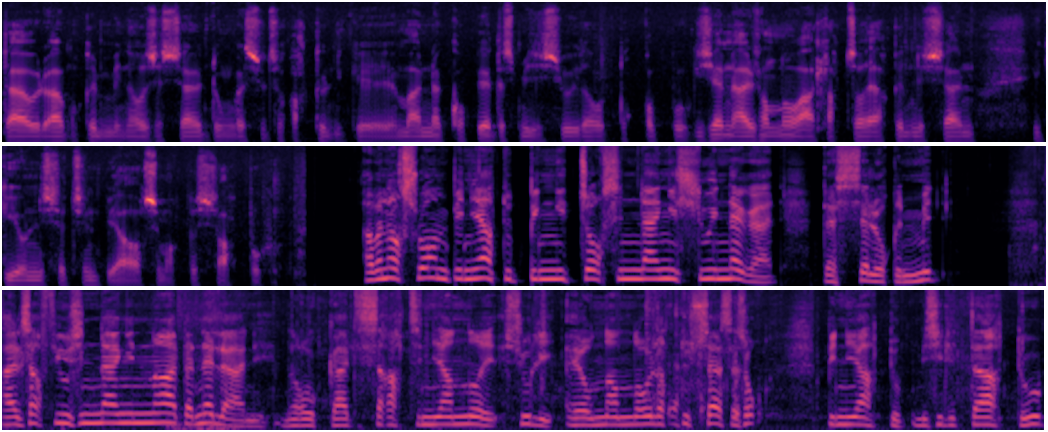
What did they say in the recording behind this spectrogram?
таавулаама қимминерисассаан тунгассутеқартуник мааннаккорпиа тасмисиссуилеруттоққарпу кисиан аалисарнера аллартериаққинниссаан икиунниссатсин пиаарсимаққиссаарпуг аванерсуарм пиниартут пингитсоорсиннаангиллуиннагаат тассалу қиммит аалсарфиусиннаангиннера таналаани. Неруккаатиссақартинниарнери сули аёрнарнерулертуссаассасоқ пиниартуп мисилиттаартууп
